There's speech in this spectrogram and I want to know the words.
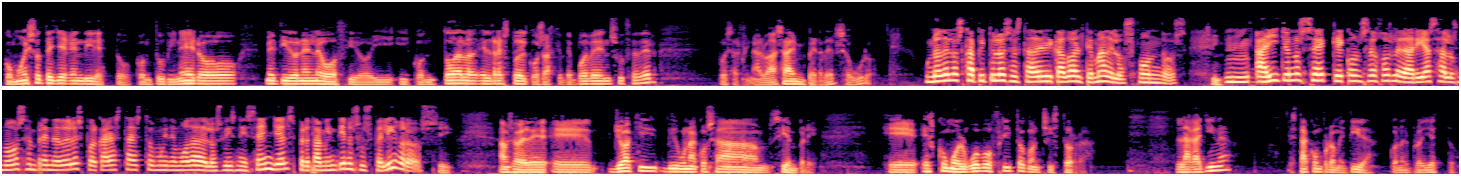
como eso te llegue en directo, con tu dinero metido en el negocio y, y con todo el resto de cosas que te pueden suceder, pues al final vas a emperder seguro. Uno de los capítulos está dedicado al tema de los fondos. Sí. Mm, ahí yo no sé qué consejos le darías a los nuevos emprendedores, porque ahora está esto muy de moda de los business angels, pero Sí. también tiene sus peligros. Sí. Vamos a ver, eh, eh, yo aquí digo una cosa siempre. Eh, es como el huevo frito con chistorra. La gallina está comprometida con el proyecto,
